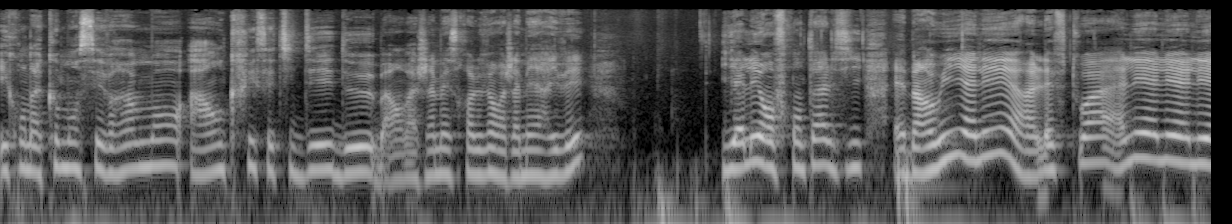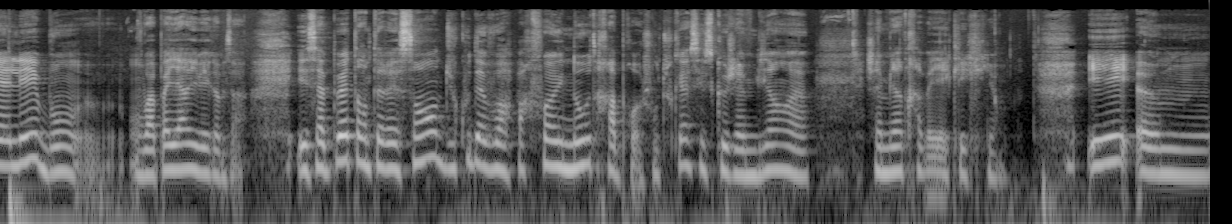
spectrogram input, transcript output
et qu'on a commencé vraiment à ancrer cette idée de bah, on va jamais se relever, on va jamais arriver, y aller en frontal si eh ben oui allez lève-toi allez allez allez allez bon on va pas y arriver comme ça et ça peut être intéressant du coup d'avoir parfois une autre approche. En tout cas c'est ce que j'aime bien euh, j'aime bien travailler avec les clients. Et euh,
